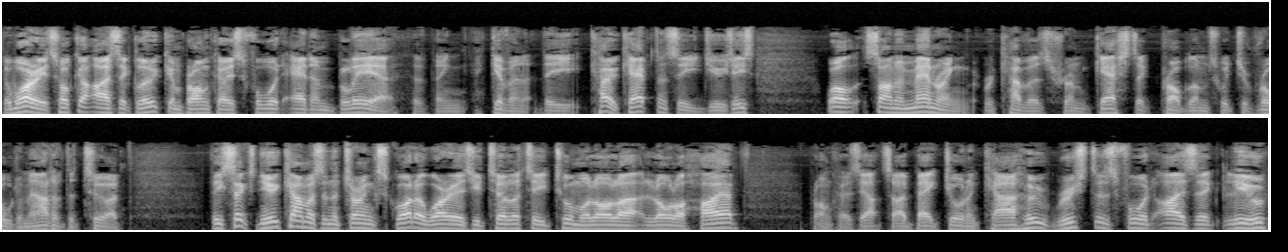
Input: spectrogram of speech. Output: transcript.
The Warriors hooker Isaac Luke and Broncos forward Adam Blair have been given the co-captaincy duties, while Simon Mannering recovers from gastric problems which have ruled him out of the tour. The six newcomers in the touring squad are Warriors utility Tuimoala Lolohea, Broncos outside back Jordan Kahu, Roosters forward Isaac Liu,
